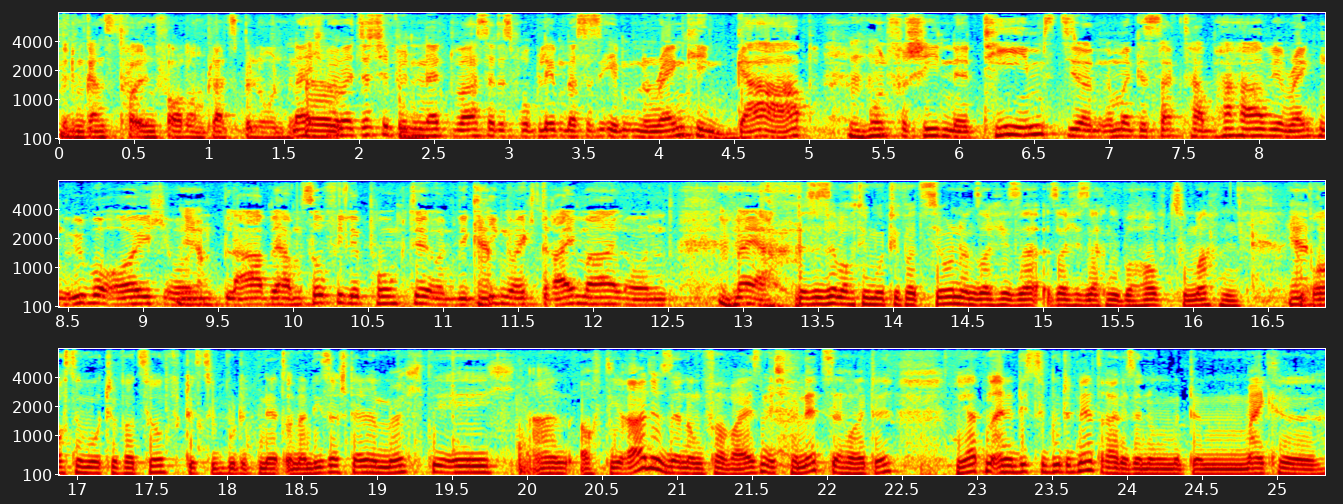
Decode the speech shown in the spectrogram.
mit einem ganz tollen vorderen Platz belohnen. Na, ich meine, bei Distributed Net war es ja das Problem, dass es eben ein Ranking gab und verschiedene Teams, die dann immer gesagt haben, haha, wir ranken über euch und Ja. bla, wir haben so viele Punkte und wir kriegen euch dreimal und naja. Das ist aber auch die Motivation, dann solche, solche Sachen überhaupt zu machen. Ja. Du brauchst eine Motivation für Distributed Net. Und an dieser Stelle möchte ich an, auf die Radiosendung verweisen. Ich vernetze heute. Wir hatten eine Distributed Net Radiosendung mit dem Michael.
